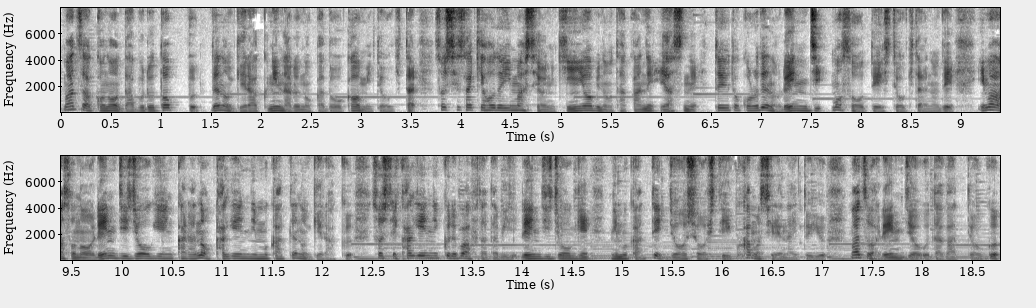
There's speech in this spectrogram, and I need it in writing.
まずはこのダブルトップでの下落になるのかどうかを見ておきたい。そして先ほど言いましたように金曜日の高値、安値というところでのレンジも想定しておきたいので、今はそのレンジ上限からの下限に向かっての下落、そして下限に来れば再びレンジ上限に向かって上昇していくかもしれないという、まずはレンジを疑っておく。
